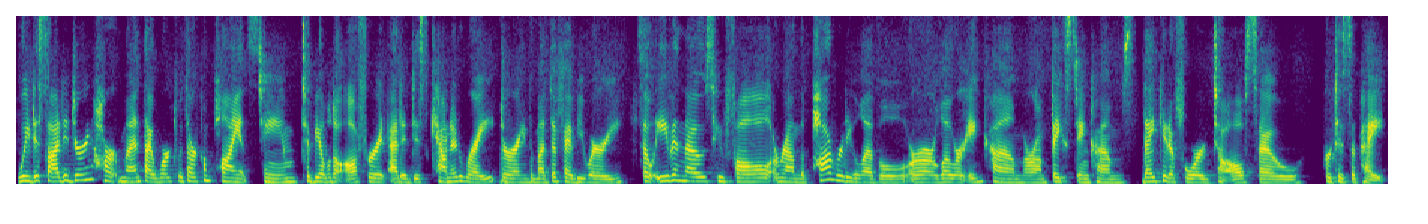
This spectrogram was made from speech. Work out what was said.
we decided during Heart Month, I worked with our compliance team to be able to offer it at a discounted rate during the month of February. So even those who fall around the poverty level or are lower income or on fixed incomes, they could afford to also participate.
